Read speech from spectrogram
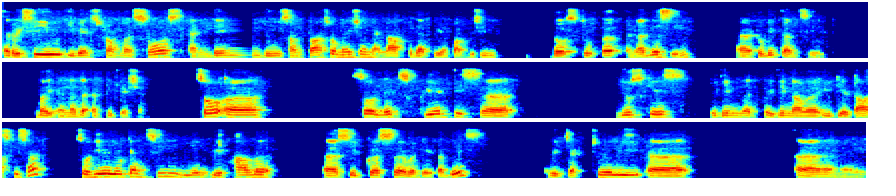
receive events from a source and then do some transformation. And after that, we are publishing those to uh, another scene to be consumed by another application. So so let's create this uh, use case within that within our ETL task wizard. So here you can see we, we have a, a SQL Server database, which actually uh, uh,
